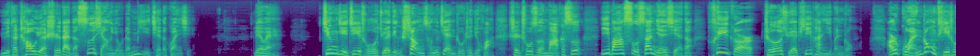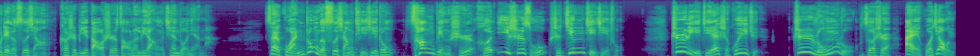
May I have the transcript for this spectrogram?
与他超越时代的思想有着密切的关系。列位。经济基础决定上层建筑这句话是出自马克思1843年写的《黑格尔哲学批判》一文中，而管仲提出这个思想可是比导师早了两千多年呢。在管仲的思想体系中，仓廪实和衣食足是经济基础，知礼节是规矩，知荣辱则是爱国教育。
